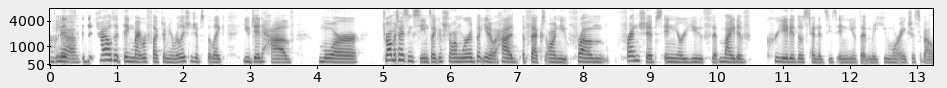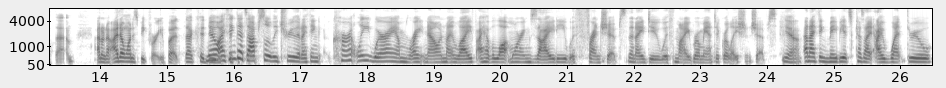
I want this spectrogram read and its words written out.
have yeah. it's, the childhood thing might reflect on your relationships but like you did have more traumatizing seems like a strong word but you know it had effects on you from friendships in your youth that might have created those tendencies in you that make you more anxious about them i don't know i don't want to speak for you but that could be No, I think that's cents. absolutely true. That I think currently where I am right now in my life, I have a lot more anxiety with friendships than I do with my romantic relationships. yeah and i think maybe it's because I, I went through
